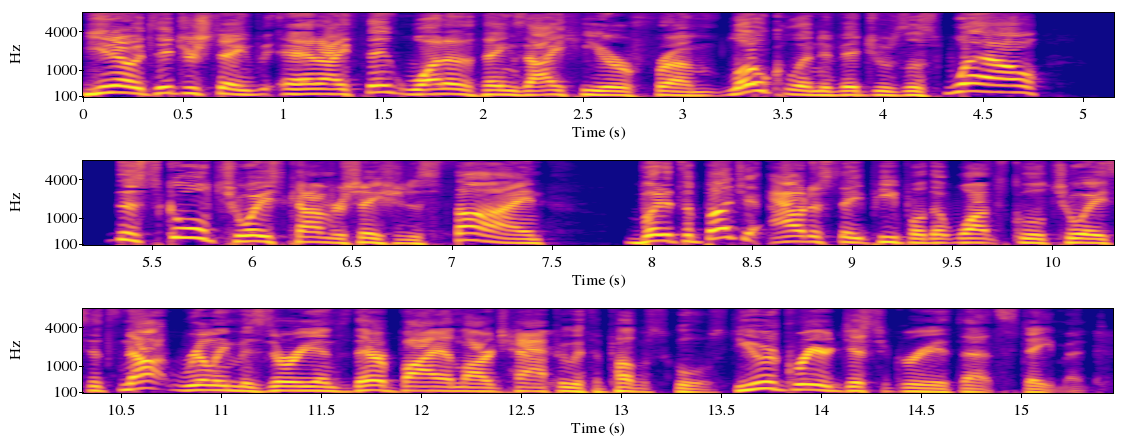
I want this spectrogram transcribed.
You know, it's interesting. And I think one of the things I hear from local individuals is, well, the school choice conversation is fine, but it's a bunch of out of state people that want school choice. It's not really Missourians. They're by and large happy with the public schools. Do you agree or disagree with that statement?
